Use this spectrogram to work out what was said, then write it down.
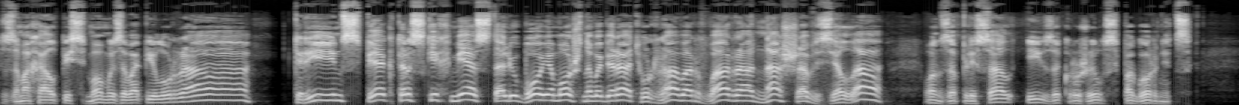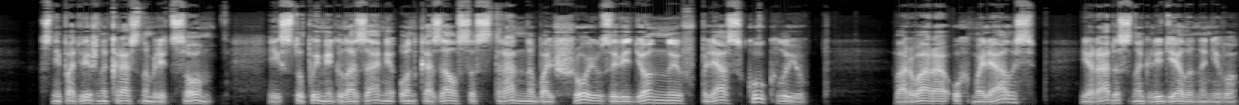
замахал письмом и завопил «Ура!» Три инспекторских места, любое можно выбирать. Ура, Варвара наша взяла! Он заплясал и закружился по горнице. С неподвижно красным лицом и с тупыми глазами он казался странно большою, заведенную в пляс куклою. Варвара ухмылялась, и радостно глядела на него.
